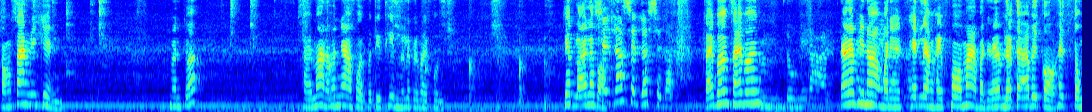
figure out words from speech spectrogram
ของสั้นวิเข็นมันตัวถ่ายมาแล้วมันยาวปวดปฏิทินก็เลยไปไว้คุณเรียบร้อยแล้วบอกเสร็จแล้วเสร็จแล้วเสร็จแล้วสายเบิ้งสายเบิ้งอืมดูไม่ได้ แล้วแล้วพี่น้องบัดนี้เฮ็ดเรื่องให้พ่อมาบัดนี้แล้วจะเอาไปกรอกให้ตรง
